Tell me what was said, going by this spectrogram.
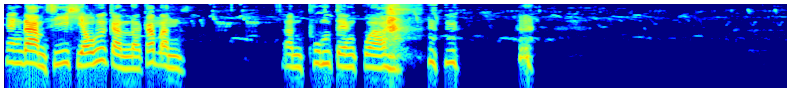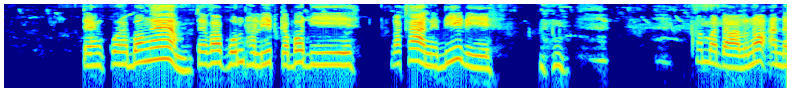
แห้งดำสีเขียวคือกันล่ะกับอัน อันพุ่มแตงกวาแตงกวาบ่งาม แต่ว่าผลผลิตก็บ่ดี ราคาเนี่ยดีดี ธรรมดาแล้วเนาะอันใด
